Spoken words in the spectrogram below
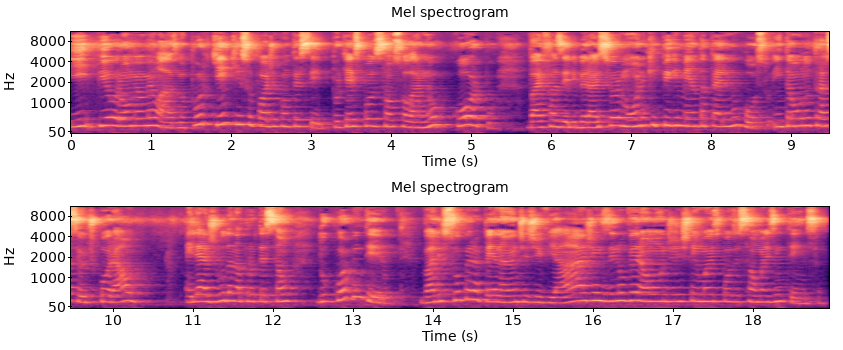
e piorou meu melasma. Por que, que isso pode acontecer? Porque a exposição solar no corpo vai fazer liberar esse hormônio que pigmenta a pele no rosto. Então, o nutracêutico oral, ele ajuda na proteção do corpo inteiro. Vale super a pena antes de viagens e no verão, onde a gente tem uma exposição mais intensa.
